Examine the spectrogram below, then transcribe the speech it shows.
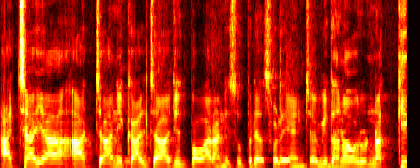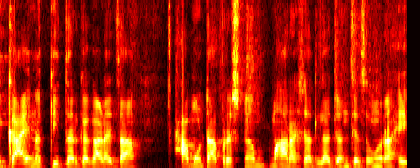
आजच्या या आजच्या आणि कालच्या अजित पवार आणि सुप्रिया सुळे यांच्या विधानावरून नक्की काय नक्की तर्क काढायचा हा मोठा प्रश्न महाराष्ट्रातल्या जनतेसमोर आहे.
